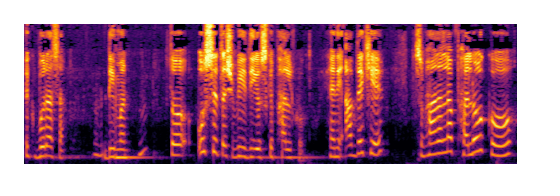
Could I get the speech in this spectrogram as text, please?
ایک برا سا ڈیمن تو اس سے تشبیح دی اس کے پھل کو۔ یعنی آپ دیکھیے، سبحان اللہ، پھلوں کو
